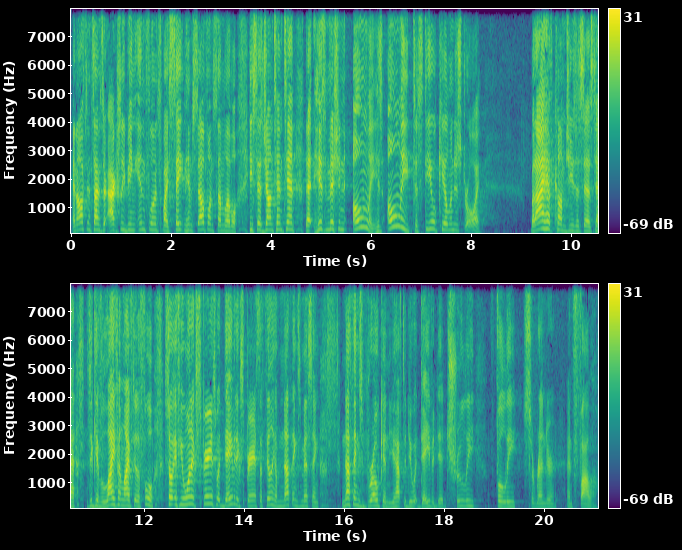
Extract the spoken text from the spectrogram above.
And oftentimes they're actually being influenced by Satan himself on some level. He says, John 10 10, that his mission only, his only to steal, kill, and destroy. But I have come, Jesus says, to, to give life and life to the full. So if you want to experience what David experienced, the feeling of nothing's missing, nothing's broken, you have to do what David did truly, fully surrender and follow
